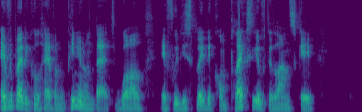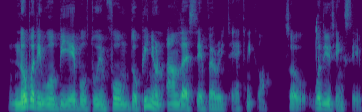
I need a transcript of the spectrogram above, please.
everybody could have an opinion on that. While if we display the complexity of the landscape nobody will be able to inform the opinion unless they're very technical. So what do you think steve?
